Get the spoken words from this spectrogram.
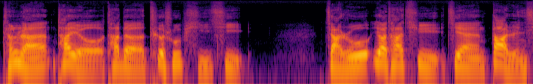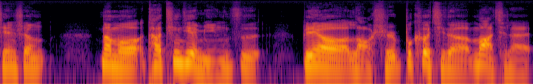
诚然，他有他的特殊脾气。假如要他去见大人先生，那么他听见名字，便要老实不客气地骂起来。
